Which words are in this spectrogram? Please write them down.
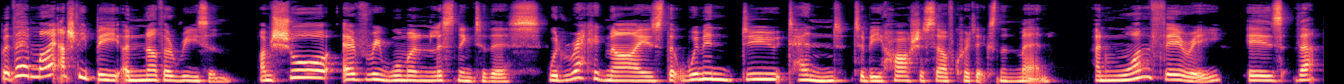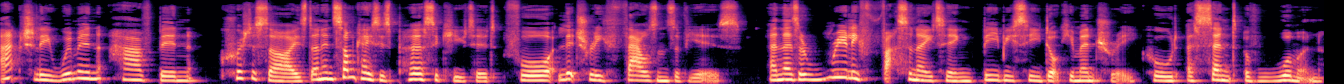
But there might actually be another reason I'm sure every woman listening to this would recognize that women do tend to be harsher self critics than men. And one theory is that actually women have been criticized and in some cases persecuted for literally thousands of years. And there's a really fascinating BBC documentary called Ascent of Woman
